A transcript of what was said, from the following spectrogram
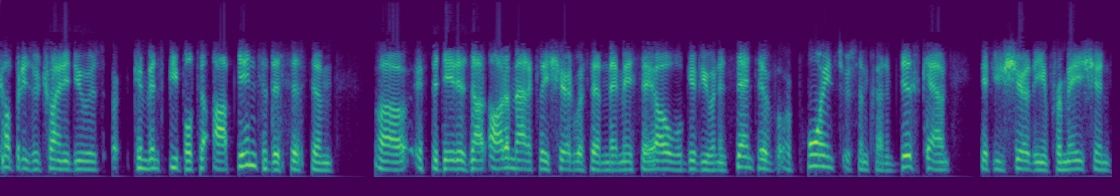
companies are trying to do is convince people to opt into the system uh, if the data is not automatically shared with them, they may say, "Oh, we'll give you an incentive or points or some kind of discount if you share the information,"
